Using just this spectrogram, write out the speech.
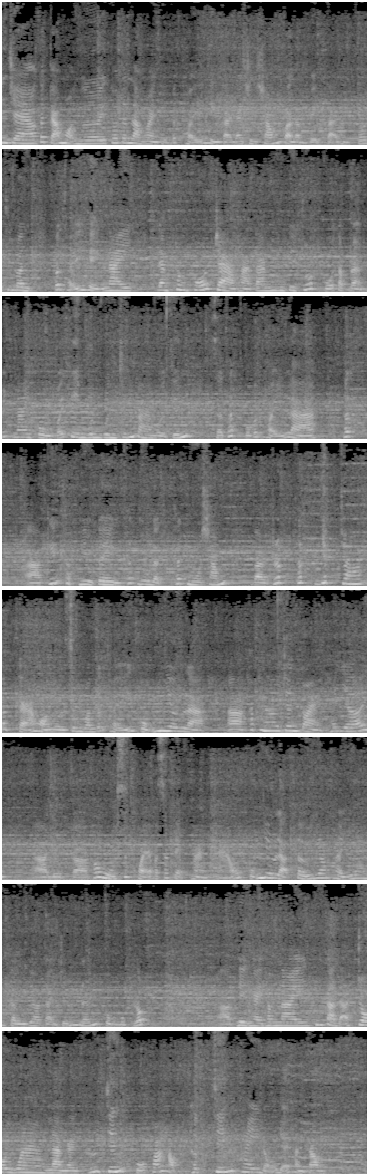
Xin chào tất cả mọi người, tôi tên là Hoàng Thị Bích Thủy, hiện tại đang sinh sống và làm việc tại thành phố Hồ Chí Minh. Bích Thủy hiện nay đang phân phối trà hòa tan multi Group của tập đoàn bích Nay cùng với team Win Win 9319. Sở thích của Bích Thủy là thích à, kiếm thật nhiều tiền, thích du lịch, thích mua sắm và rất thích giúp cho tất cả mọi người xung quanh Bích Thủy cũng như là à, khắp nơi trên toàn thế giới à, được à, có nguồn sức khỏe và sắc đẹp hoàn hảo cũng như là tự do thời gian, tự do tài chính đến cùng một lúc à, thì ngày hôm nay chúng ta đã trôi qua là ngày thứ 9 của khóa học thực chiến thay đổi để thành công.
